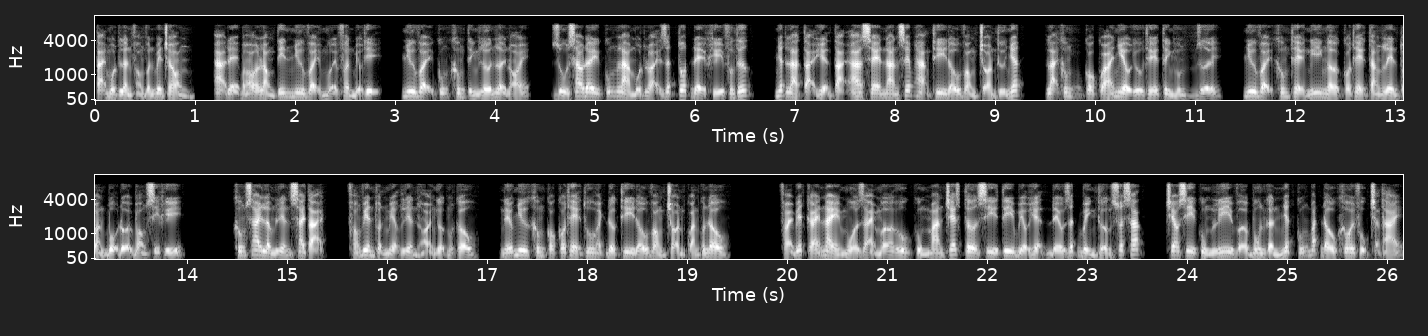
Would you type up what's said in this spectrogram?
Tại một lần phỏng vấn bên trong, ạ đệ báo lòng tin như vậy mười phần biểu thị, như vậy cũng không tính lớn lời nói, dù sao đây cũng là một loại rất tốt để khí phương thức, nhất là tại hiện tại arsenal xếp hạng thi đấu vòng tròn thứ nhất, lại không có quá nhiều ưu thế tình huống dưới như vậy không thể nghi ngờ có thể tăng lên toàn bộ đội bóng sĩ khí không sai lầm liền sai tại phóng viên thuận miệng liền hỏi ngược một câu nếu như không có có thể thu hoạch được thi đấu vòng tròn quán quân đâu phải biết cái này mùa giải MU cùng Manchester City biểu hiện đều rất bình thường xuất sắc, Chelsea cùng Liverpool gần nhất cũng bắt đầu khôi phục trạng thái,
